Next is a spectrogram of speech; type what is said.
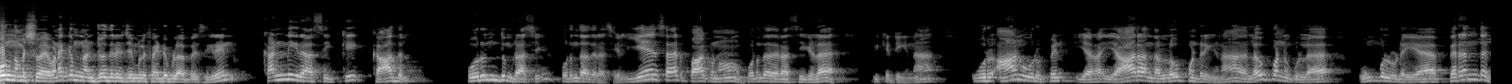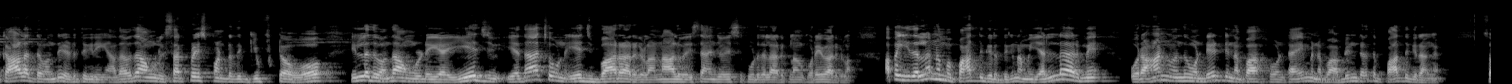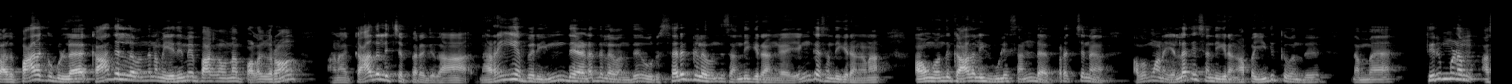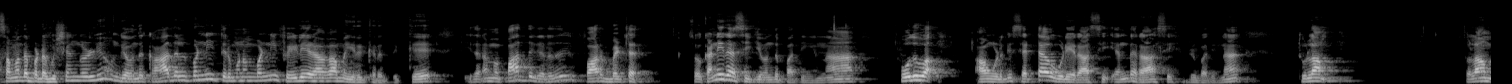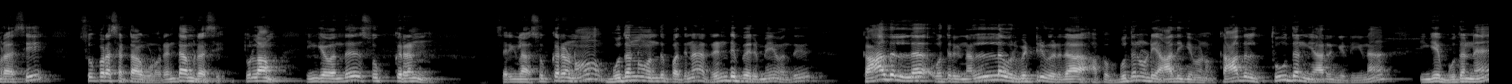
ஓம் நம சிவாய். வணக்கம். நான் ஜோதிடர் ஜெமிலி ஃபைண்டபுளாக பேசுகிறேன். கன்னி ராசிக்கு காதல். பொருந்தும் ராசிகள் பொருந்தாத ராசிகள். ஏன் சார் பார்க்கணும்? பொருந்தாத ராசிகளை கேட்டிங்கன்னா ஒரு ஆண் ஒரு பெண் யாரை அந்த லவ் பண்ணுறீங்கன்னா அதை லவ் பண்ணக்குள்ள உங்களுடைய பிறந்த காலத்தை வந்து எடுத்துக்கிறீங்க. அதாவது அவங்களுக்கு சர்ப்ரைஸ் பண்ணுறது கிஃப்டாவோ இல்லது வந்து அவங்களுடைய ஏஜ் ஏதாச்சும் ஒன்று ஏஜ் பாராக இருக்கலாம். நாலு வயசு அஞ்சு வயசு கூடுதலாக இருக்கலாம் குறைவாக இருக்கலாம். அப்போ இதெல்லாம் நம்ம பார்த்துக்கிறதுக்கு நம்ம எல்லாருமே ஒரு ஆண் வந்து உன் டேட் என்னப்பா? உன் டைம் என்னப்பா? அப்படின்றத பார்த்துக்கிறாங்க. ஸோ அது பார்க்கக்குள்ள காதலில் வந்து நம்ம எதுவுமே பார்க்காம தான் பழகுறோம். ஆனால் காதலிச்ச பிறகு தான் நிறைய பேர் இந்த இடத்துல வந்து ஒரு சர்க்கிளை வந்து சந்திக்கிறாங்க. எங்கே சந்திக்கிறாங்கன்னா அவங்க வந்து காதலிக்கக்கூடிய சண்டை பிரச்சனை அவமானம் எல்லாத்தையும் சந்திக்கிறாங்க. அப்போ இதுக்கு வந்து நம்ம திருமணம் சம்மந்தப்பட்ட விஷயங்கள்லையும் இங்கே வந்து காதல் பண்ணி திருமணம் பண்ணி ஃபெயிலியர் ஆகாமல் இருக்கிறதுக்கு இதை நம்ம பார்த்துக்கிறது ஃபார் பெட்டர் ஸோ கன்னிராசிக்கு வந்து பார்த்திங்கன்னா பொதுவாக அவங்களுக்கு செட் ஆகக்கூடிய ராசி எந்த ராசி அப்படின்னு பார்த்தீங்கன்னா துலாம். துலாம் ராசி சூப்பராக செட் ஆகணும். ரெண்டாம் ராசி துலாம். இங்கே வந்து சுக்கரன். சரிங்களா? சுக்கரனும் புதனும் வந்து பார்த்தீங்கன்னா ரெண்டு பேருமே வந்து காதலில் ஒருத்தருக்கு நல்ல ஒரு வெற்றி வருதா? அப்போ புதனுடைய ஆதிக்கம் வேணும். காதல் தூதன் யாருன்னு கேட்டிங்கன்னா இங்கே புதனை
